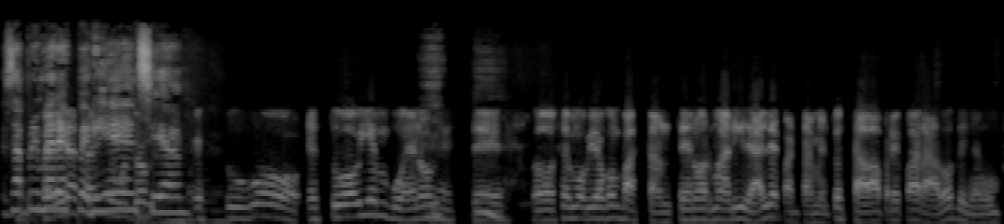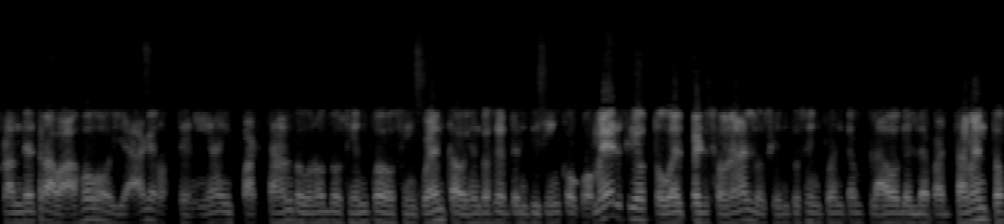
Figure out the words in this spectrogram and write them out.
Esa primera mira, experiencia. Estuvo, estuvo bien bueno, este, todo se movió con bastante normalidad, el departamento estaba preparado, tenían un plan de trabajo ya que nos tenía impactando unos 250, 275 comercios, todo el personal, los 150 empleados del departamento,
